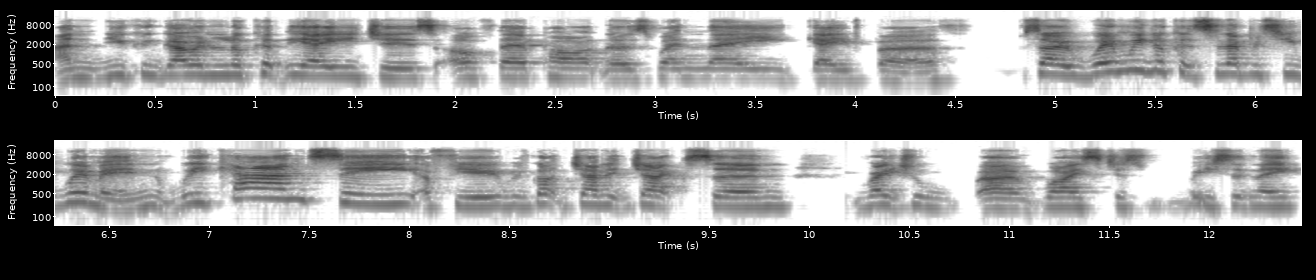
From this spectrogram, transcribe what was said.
And you can go and look at the ages of their partners when they gave birth. So when we look at celebrity women, we can see a few. We've got Janet Jackson, Rachel uh, just recently.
